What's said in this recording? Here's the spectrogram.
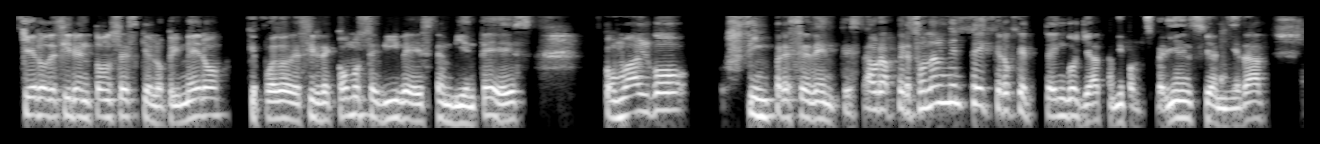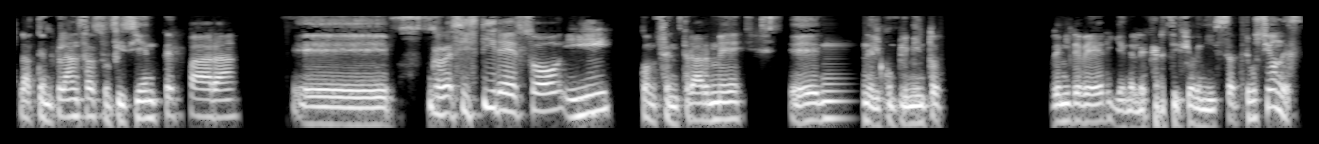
Quiero decir entonces que lo primero que puedo decir de cómo se vive este ambiente es como algo sin precedentes. Ahora, personalmente creo que tengo ya también por experiencia, mi edad, la templanza suficiente para eh, resistir eso y concentrarme en el cumplimiento de mi deber y en el ejercicio de mis atribuciones,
